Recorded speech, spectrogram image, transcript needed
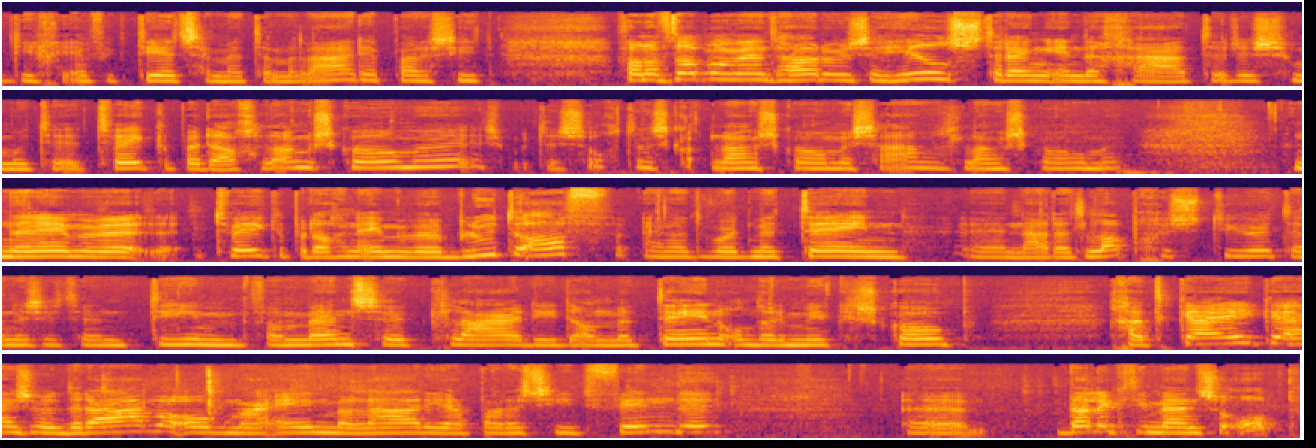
die geïnfecteerd zijn met de malaria-parasiet. Vanaf dat moment houden we ze heel streng in de gaten. Dus ze moeten twee keer per dag langskomen. Ze moeten s ochtends langskomen, s'avonds langskomen En dan nemen we, twee keer per dag nemen we bloed af. En dat wordt meteen uh, naar het lab gestuurd. En er zit een team van mensen klaar die dan meteen onder de microscoop gaat kijken. En zodra we ook maar één malaria-parasiet vinden, uh, bel ik die mensen op.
